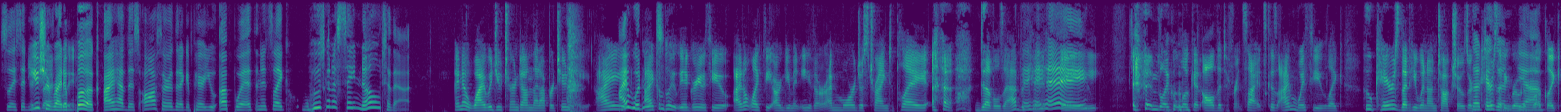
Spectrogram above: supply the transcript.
So they said you should write a book. I have this author that I could pair you up with, and it's like who's going to say no to that? I know. Why would you turn down that opportunity? I I wouldn't. I completely agree with you. I don't like the argument either. I'm more just trying to play devil's advocate. hey, a- and like look at all the different sides because I'm with you. Like, who cares that he went on talk shows or That who cares that he wrote yeah. a book? Like,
